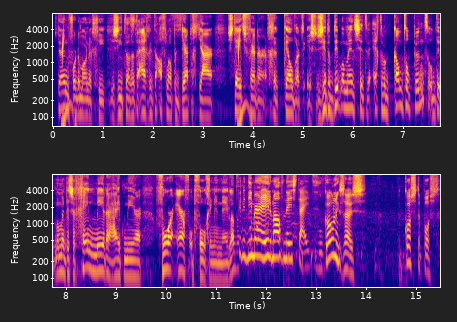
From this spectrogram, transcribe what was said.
steun voor de monarchie. Je ziet dat het eigenlijk de afgelopen 30 jaar steeds verder gekelderd is. Er zit op dit moment zitten we echt op een kantelpunt. Op dit moment is er geen meerderheid meer voor erfopvolging in Nederland. Ik vind het niet meer helemaal van deze tijd. Koningshuis. Een kostenpost.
